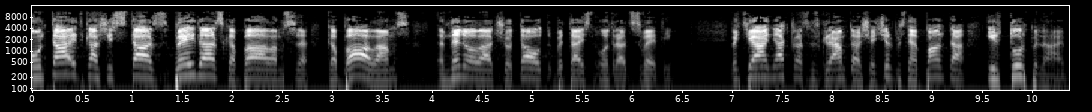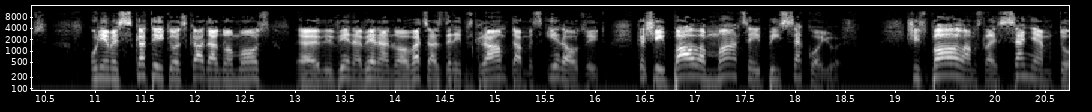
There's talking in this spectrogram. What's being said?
Un tā ir kā šis stāsts beidās, ka Bālams, ka Bālams nenolāda šo tautu, bet taisn otrādi svētī. Bet Jāņa atklāsmes grāmatā šeit 14. pantā ir turpinājums. Un ja mēs skatītos kādā no mūsu, vienā, vienā no vecās derības grāmatām, mēs ieraudzītu, ka šī Bālama mācība bija sekojoša. Šis Bālams, lai saņemtu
